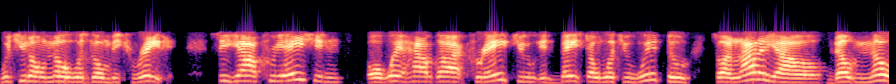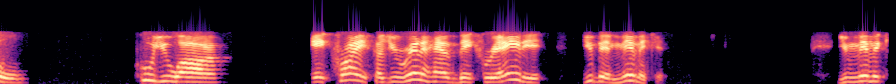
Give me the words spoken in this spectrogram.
which you don't know what's going to be created. See, y'all creation or where how God creates you is based on what you went through. So a lot of y'all don't know who you are in Christ because you really haven't been created. You've been mimicking. You mimic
